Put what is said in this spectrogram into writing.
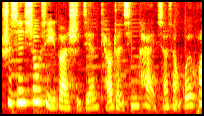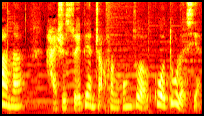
是先休息一段时间，调整心态，想想规划呢，还是随便找份工作过渡了先？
